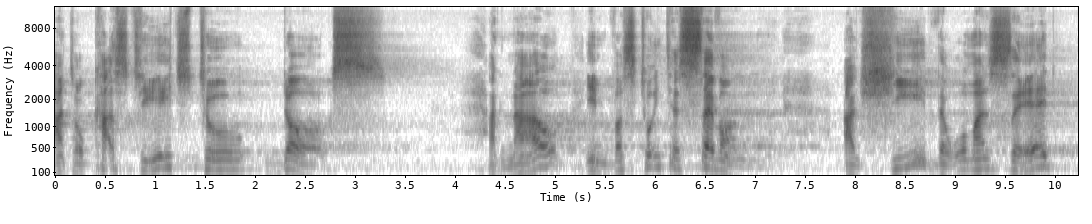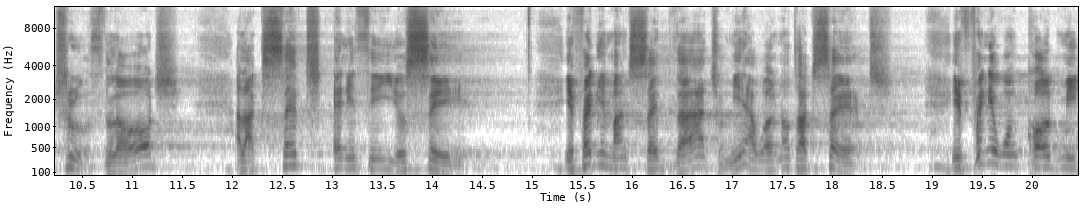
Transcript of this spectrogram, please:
and to cast it to dogs. And now in verse 27, and she, the woman said, truth, Lord, I'll accept anything you say. If any man said that to me, I will not accept. If anyone called me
